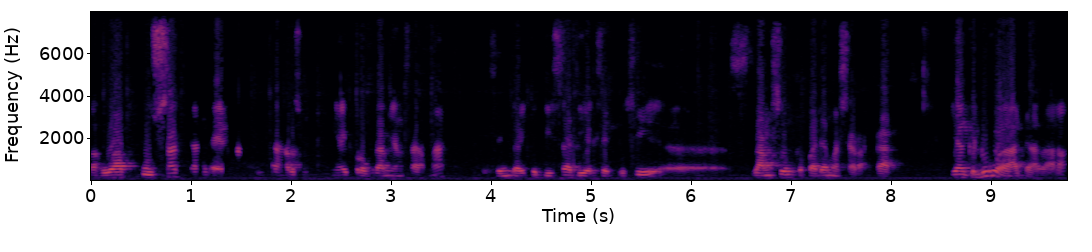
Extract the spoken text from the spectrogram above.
bahwa pusat dan daerah kita harus mempunyai program yang sama sehingga itu bisa dieksekusi uh, langsung kepada masyarakat. Yang kedua adalah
